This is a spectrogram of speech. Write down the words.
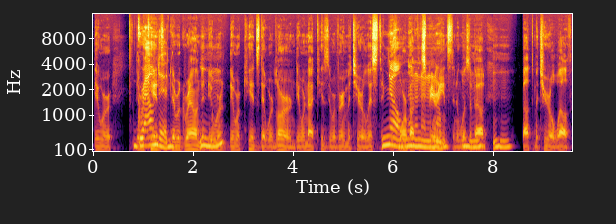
they were they Were grounded. kids, they were grounded. They Mhm. were they were kids that were learned. They were not kids that were very materialistic. it No, was more no, about no, the experience than it was Mhm, about mhm. about the material wealth.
